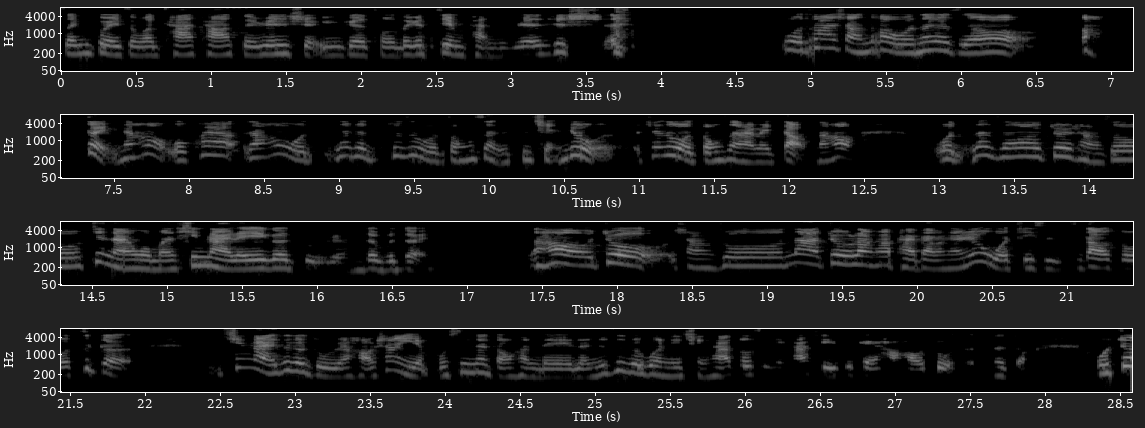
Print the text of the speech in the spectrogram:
神鬼什么叉叉，随便选一个从那个键盘里面去选。我突然想到，我那个时候。对，然后我快要，然后我那个就是我总审之前，就我现在我总审还没到，然后我那时候就想说，既然我们新来了一个主人，对不对？然后就想说，那就让他排排看，因为我其实知道说，这个新来这个主人好像也不是那种很雷人，就是如果你请他做事情，他其实是可以好好做的那种。我就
